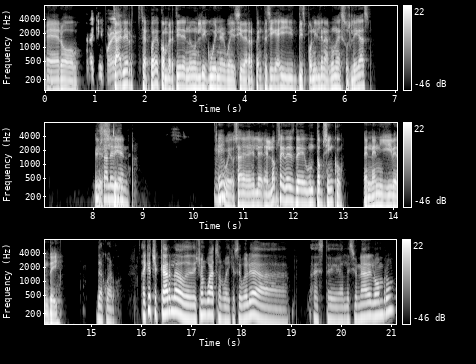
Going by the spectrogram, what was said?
Pero, Kyler se puede convertir en un league winner, güey, si de repente sigue ahí disponible en alguna de sus ligas. Sale este, bien. Sí, güey. O sea, el, el, upside es de un top 5 en any given day. De acuerdo. Hay que checar lo de Sean Watson, güey, que se vuelve a, este, a lesionar el hombro.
